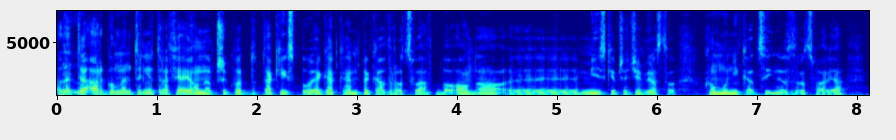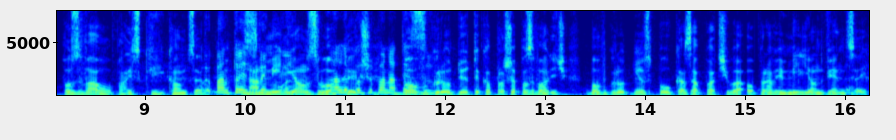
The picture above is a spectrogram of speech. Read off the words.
Ale te argumenty nie trafiają na przykład do takich spółek jak MPK Wrocław, bo ono, y, Miejskie Przedsiębiorstwo Komunikacyjne z Wrocławia, pozwało pański koncern Pan, na zwykłe- milion złotych, pana, bo jest- w grudniu, tylko proszę pozwolić, bo w grudniu spółka zapłaciła o prawie milion więcej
